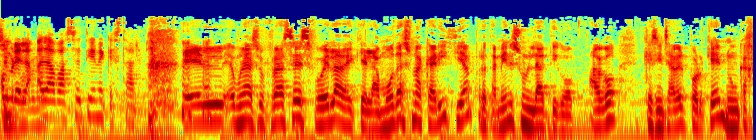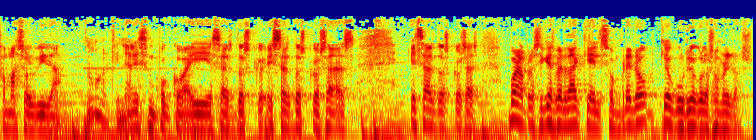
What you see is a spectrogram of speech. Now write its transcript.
Hombre, la, base tiene que estar. él, una de sus frases fue la de que la moda es una caricia, pero también es un látigo, algo que sin saber por qué nunca jamás olvida. ¿no? Al final es un poco ahí esas dos, esas dos cosas, esas dos cosas. Bueno, pero sí que es verdad que el sombrero, ¿qué ocurrió con los sombreros?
